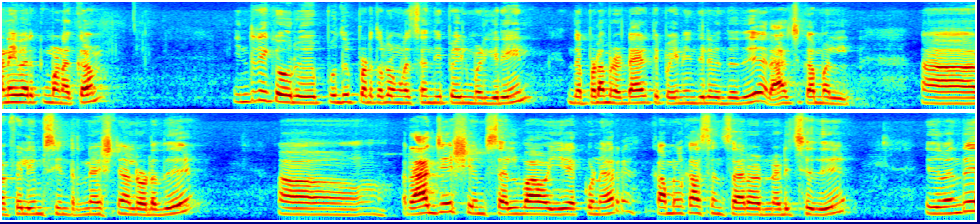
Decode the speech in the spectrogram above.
அனைவருக்கும் வணக்கம். இன்றைக்கு ஒரு புது படத்தோடு உங்களை சந்திப்பையில் மொழிகிறேன் இந்த படம் ரெண்டாயிரத்தி பதினைந்தில் வந்தது. ராஜ்கமல் ஃபிலிம்ஸ் இன்டர்நேஷ்னலோடது ராஜேஷ் எம் செல்வா இயக்குனர் கமல்ஹாசன் சார் அவர் நடித்தது இது வந்து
